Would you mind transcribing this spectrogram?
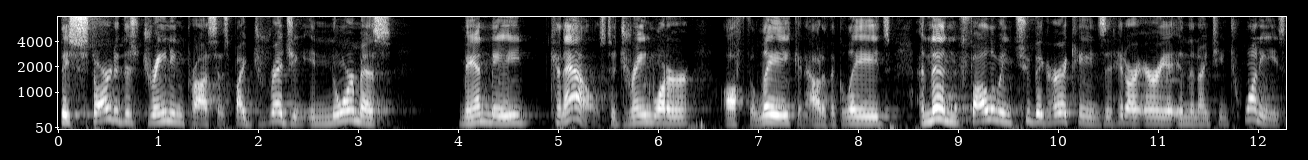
They started this draining process by dredging enormous man made canals to drain water off the lake and out of the glades. And then, following two big hurricanes that hit our area in the 1920s,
